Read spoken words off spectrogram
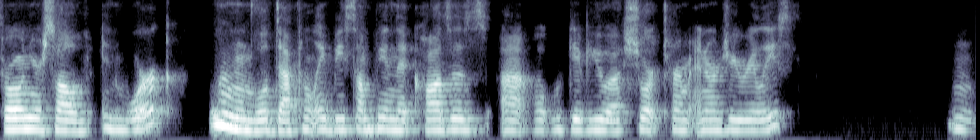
throwing yourself in work will definitely be something that causes uh, what will give you a short-term energy release. Mm.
